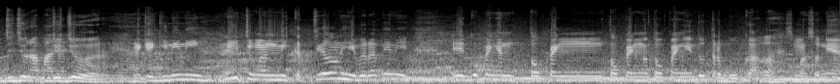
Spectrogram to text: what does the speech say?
Jujur apa jujur. Iya. nah kayak gini nih. Ini cuman mie kecil nih ibaratnya nih. Eh gue pengen topeng topeng topeng itu terbuka lah. Maksudnya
